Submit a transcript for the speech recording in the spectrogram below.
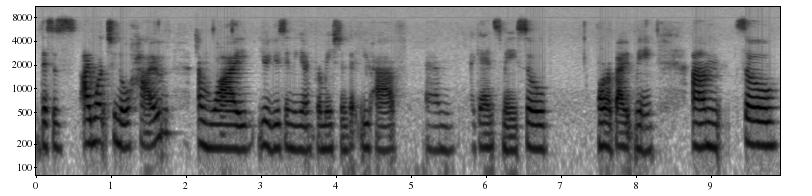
this is I want to know how and why you're using the information that you have um, against me so or about me. Um, so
